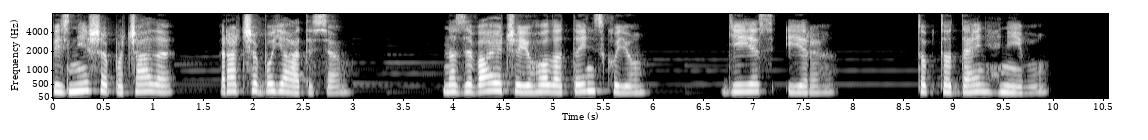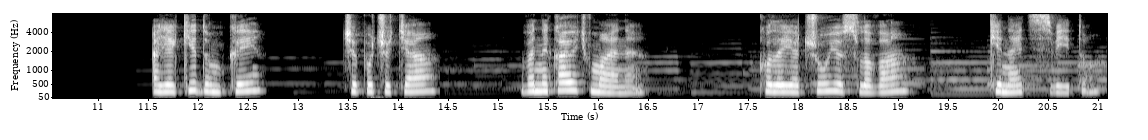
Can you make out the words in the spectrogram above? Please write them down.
Пізніше почали радше боятися, називаючи його латинською Дієс Іре, тобто День гніву. А які думки чи почуття виникають в мене, коли я чую слова Кінець світу?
